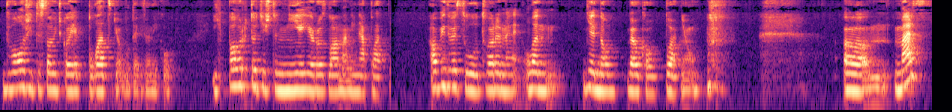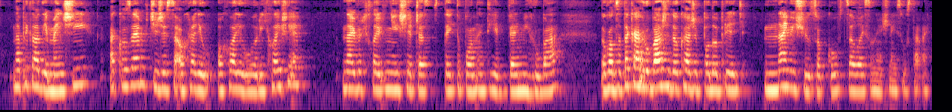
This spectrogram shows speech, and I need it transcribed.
dôležité slovičko je platňovú tektoniku. Ich povrch totiž to nie je rozlámaný na platne. Obidve sú tvorené len jednou veľkou platňou. um, Mars napríklad je menší ako Zem, čiže sa ochladil, ochladil rýchlejšie. Najvrchlejšia časť tejto planéty je veľmi hrubá. Dokonca taká hrubá, že dokáže podobrieť najvyššiu sopku v celej slnečnej sústave.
